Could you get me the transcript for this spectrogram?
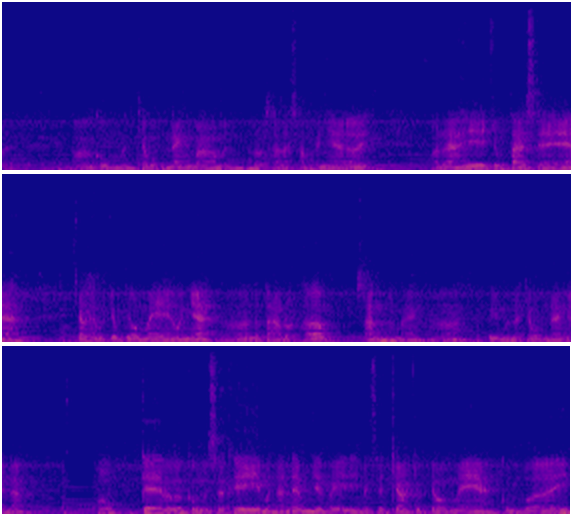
mà. Rồi cùng mình cho bột năng vào mình rồi sợ là xong cả nhà ơi ngoài ra thì chúng ta sẽ cho thêm một chút dầu mè các bạn nha. Đó, nó tạo độ thơm sánh các bạn. Đó, khi mình đã cho bột năng rồi đó. Ok và cuối cùng sau khi mình đã nêm gia vị thì mình sẽ cho chút dầu mè cùng với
